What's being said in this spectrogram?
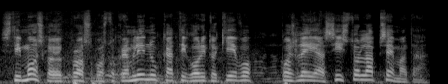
Στη Μόσχα, ο εκπρόσωπος του Κρεμλίνου κατηγορεί το Κίεβο πως λέει ασύστολα ψέματα.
